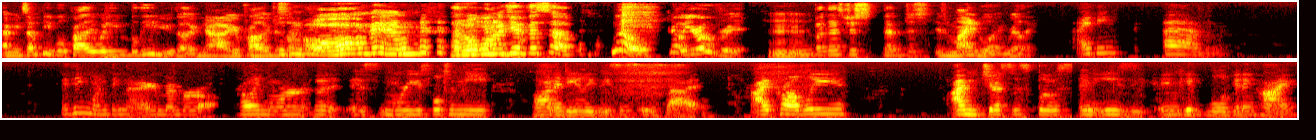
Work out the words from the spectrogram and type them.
I mean some people probably wouldn't even believe you. They're like, nah, you're probably just like, Oh man, I don't wanna give this up. No, no, you're over it. Mhm. But that's just that just is mind blowing really. I think um I think one thing that I remember probably more that is more useful to me on a daily basis is that I probably I'm just as close and easy and capable of getting high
